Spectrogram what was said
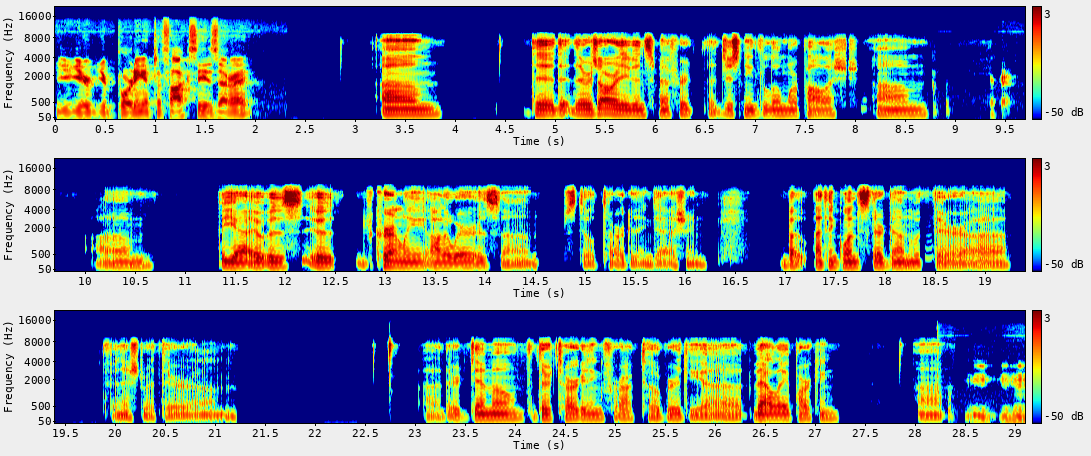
You're you're porting it to Foxy, is that right? Um, the, the there's already been some effort that just needs a little more polish. Um, Okay. Um, but yeah, it was it currently AutoWare is um, still targeting dashing, but I think once they're done with their uh, finished with their um, uh, their demo that they're targeting for October, the uh, valet parking, uh, Mm-hmm.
